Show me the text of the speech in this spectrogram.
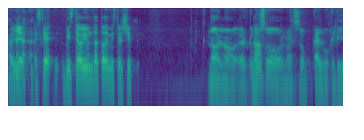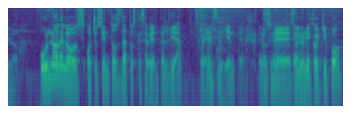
Oye, es que, ¿viste hoy un dato de Mr. Chip? No, no, el que ¿No? puso nuestro calvo querido. Uno de los 800 datos que se avienta el día fue el siguiente. Este, el único equipo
